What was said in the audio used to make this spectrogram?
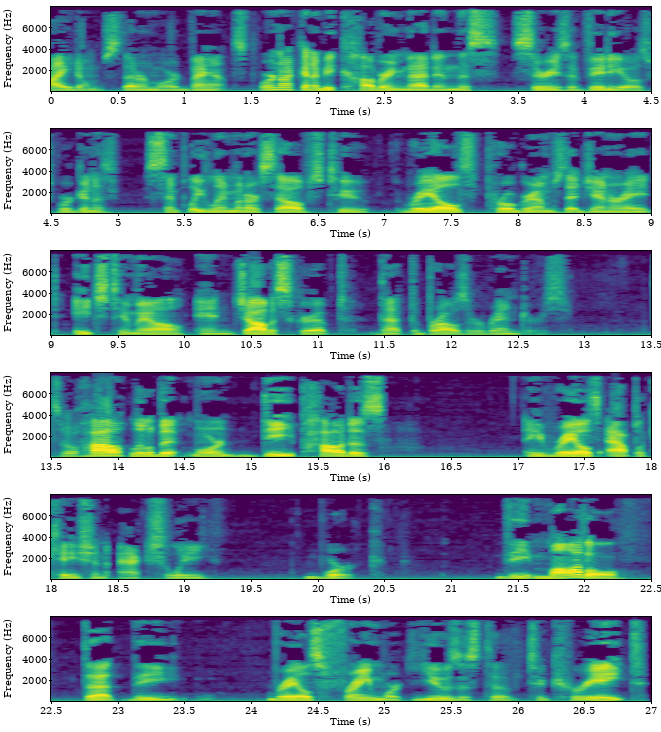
items that are more advanced. We're not going to be covering that in this series of videos. We're going to simply limit ourselves to Rails programs that generate HTML and JavaScript that the browser renders. So how, a little bit more deep, how does a Rails application actually work? The model that the Rails framework uses to, to create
